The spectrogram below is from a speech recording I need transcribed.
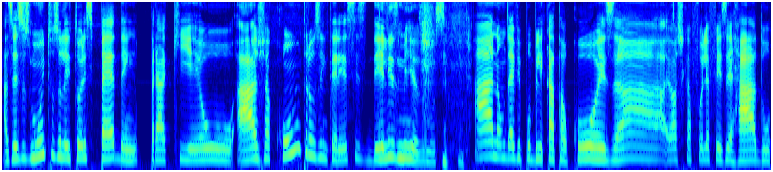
Às vezes, muitos leitores pedem para que eu haja contra os interesses deles mesmos. ah, não deve publicar tal coisa. Ah, eu acho que a Folha fez errado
